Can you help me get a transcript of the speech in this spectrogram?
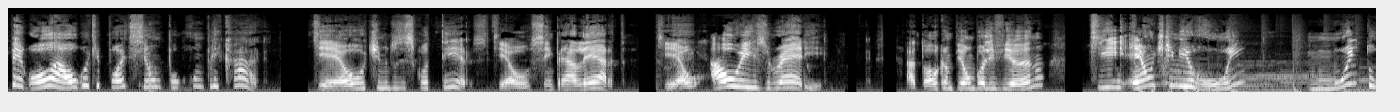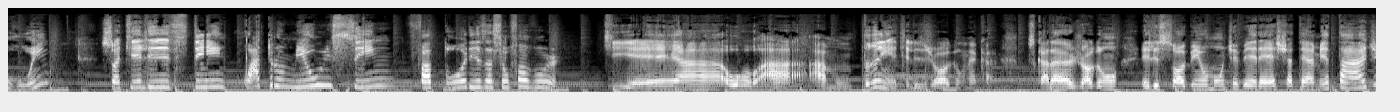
pegou algo que pode ser um pouco complicado, que é o time dos escoteiros, que é o Sempre Alerta, que é o Always Ready, atual campeão boliviano, que é um time ruim, muito ruim, só que eles têm 4.100 fatores a seu favor que é a, a, a montanha que eles jogam, né, cara? Os caras jogam, eles sobem o Monte Everest até a metade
